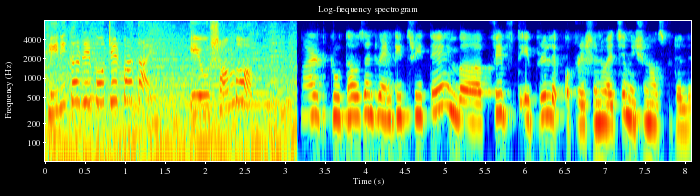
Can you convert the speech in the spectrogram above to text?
ক্লিনিক্যাল রিপোর্টের পাতায়। এও সম্ভব? আমার টু থাউজেন্ড টোয়েন্টি থ্রিতে ফিফথ এপ্রিল অপারেশন হয়েছে মিশন হসপিটালে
